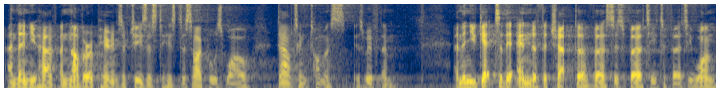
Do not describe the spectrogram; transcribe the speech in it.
and then you have another appearance of Jesus to his disciples while doubting Thomas is with them. And then you get to the end of the chapter, verses 30 to 31,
